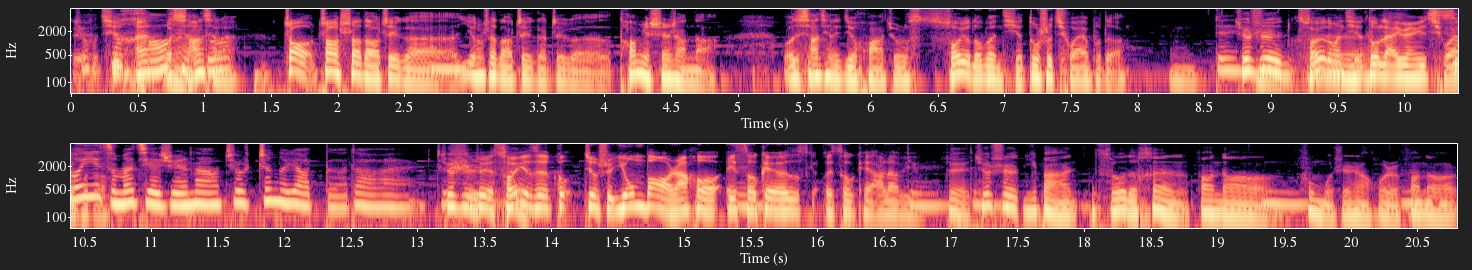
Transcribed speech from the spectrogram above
就就其实哎，好很多我想起来，照照射到这个嗯映射到这个这个 Tommy 身上的，我就想起那句话，就是所有的问题都是求爱不得，嗯，对，就是嗯所有的问题都来源于求爱不得。所以怎么解决呢？就是真的要得到爱，就是对，所以这个就是拥抱，然后 it's okay it's okay I love you。对对，就是你把所有的恨放到嗯父母身上，或者放到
